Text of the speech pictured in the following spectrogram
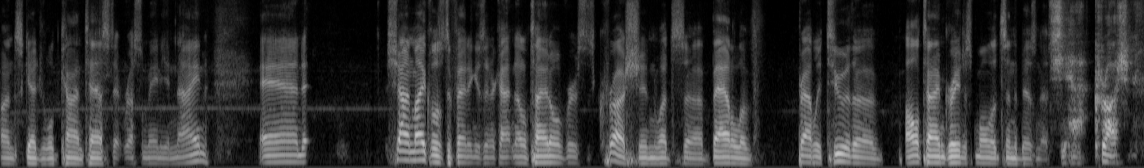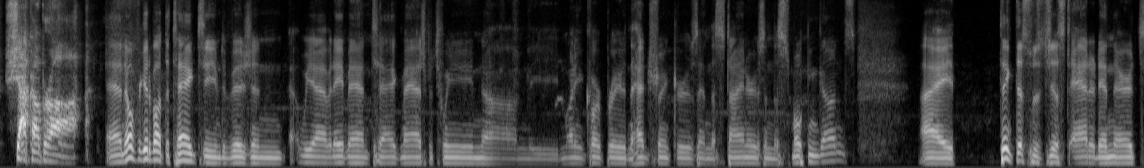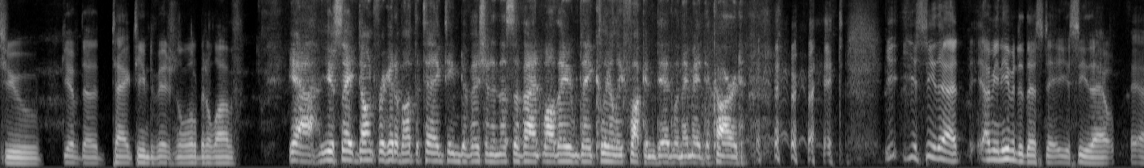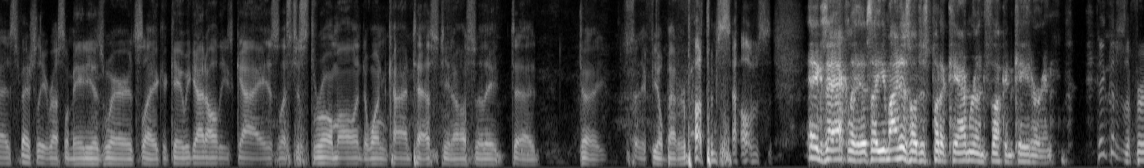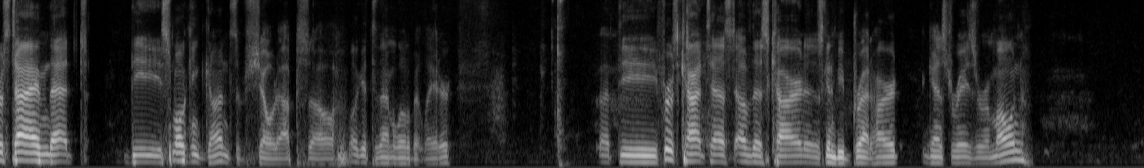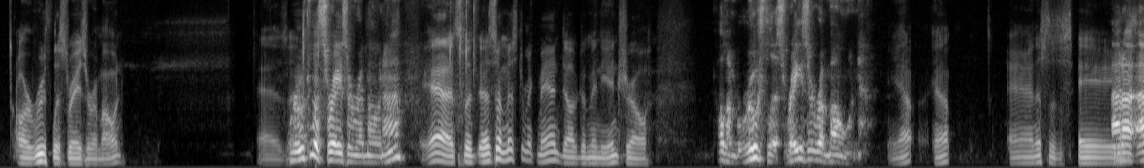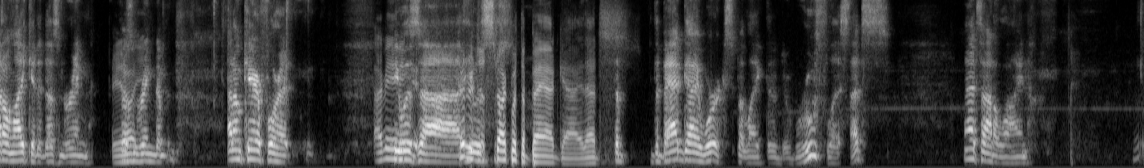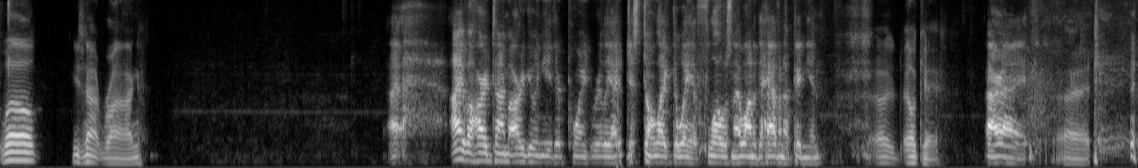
unscheduled contest at WrestleMania 9. And Shawn Michaels defending his Intercontinental title versus Crush in what's a battle of probably two of the all-time greatest mullets in the business. Yeah, crush Shaka Bra. And don't forget about the tag team division. We have an eight-man tag match between um, the Money Incorporated and the Head Shrinkers and the Steiners and the Smoking Gunns. I think this was just added in there to give the tag team division a little bit of love. Yeah, you say don't forget about the tag team division in this event. Well, they they clearly fucking did when they made the card. right. You, you see that? I mean, even to this day, you see that especially at WrestleManias where it's like, okay, we got all these guys, let's just throw them all into one contest, you know, so they uh, so they feel better about themselves. Exactly. It's like you might as well just put a camera in fucking catering. I think this is the first time that the Smoking Gunns have showed up, so we'll get to them a little bit later. But the first contest of this card is going to be Bret Hart against Razor Ramon or Ruthless Razor Ramon. As, uh, Ruthless Razor Ramon, huh? Yeah, that's what, that's what Mr. McMahon dubbed him in the intro. Called him Ruthless Razor Ramon. Yep, yep. And this is a. I don't, I don't like it. It doesn't ring. It doesn't know, ring them. I don't care for it. I mean, he was uh, he was stuck with the bad guy. That's the the bad guy works, but like the, the ruthless, that's that's out of line. Well, he's not wrong. I I have a hard time arguing either point. Really, I just don't like the way it flows, and I wanted to have an opinion. Uh, okay. All right. All right.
